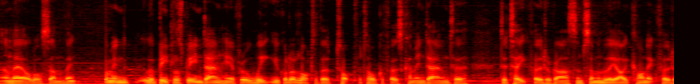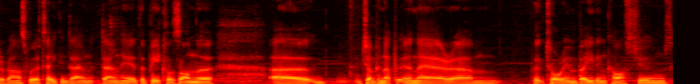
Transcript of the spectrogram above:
a male or something. I mean, the Beatles being down here for a week, you've got a lot of the top photographers coming down to, to take photographs, and some of the iconic photographs were taken down down here. The Beatles on the uh, jumping up in their um, Victorian bathing costumes,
